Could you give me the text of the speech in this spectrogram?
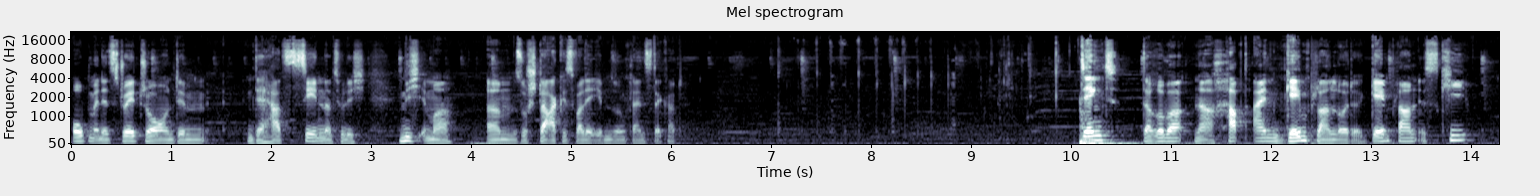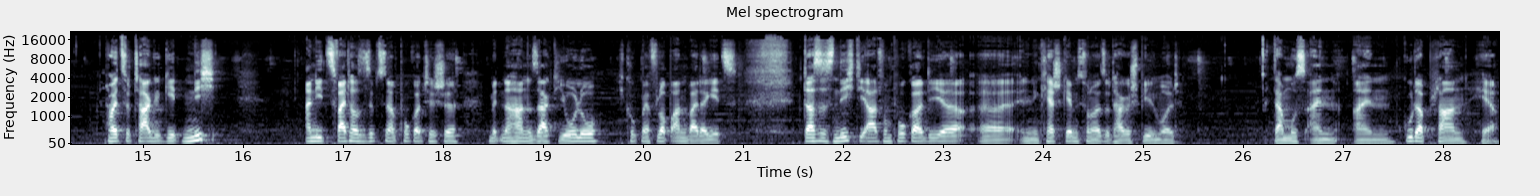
Open-Ended Straight Draw und dem der Herz 10 natürlich nicht immer ähm, so stark ist, weil er eben so einen kleinen Stack hat. Denkt darüber nach. Habt einen Gameplan, Leute. Gameplan ist key. Heutzutage geht nicht an die 2017er Pokertische mit einer Hand und sagt, YOLO, ich gucke mir Flop an, weiter geht's. Das ist nicht die Art von Poker, die ihr äh, in den Cash Games von heutzutage spielen wollt. Da muss ein, ein guter Plan her.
